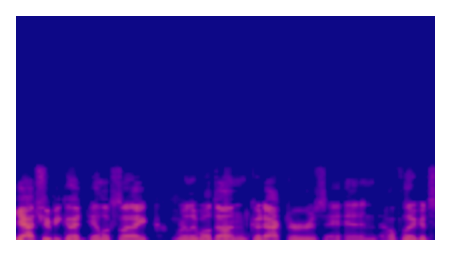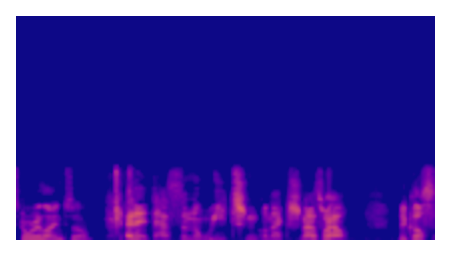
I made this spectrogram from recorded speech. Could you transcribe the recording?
yeah, it should be good. It looks like really well done, good actors, and hopefully a good storyline. So And it has a Norwegian connection as well. Because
